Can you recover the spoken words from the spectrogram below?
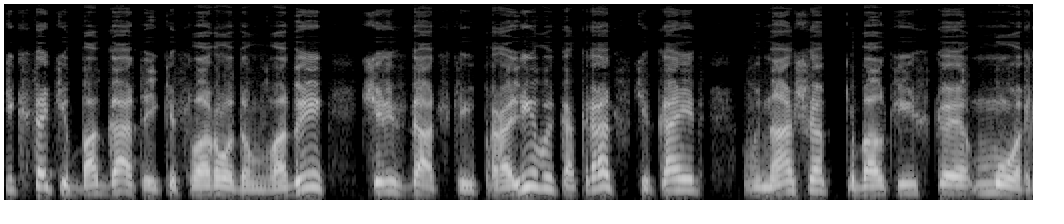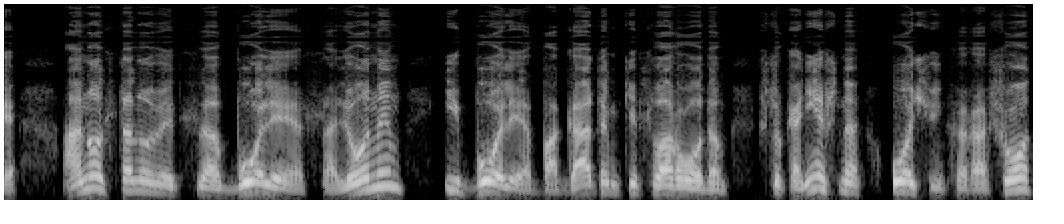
и, кстати, богатой кислородом воды через датские проливы как раз втекает в наше Балтийское море. Оно становится более соленым и более богатым кислородом, что, конечно, очень хорошо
